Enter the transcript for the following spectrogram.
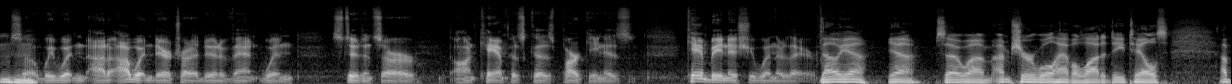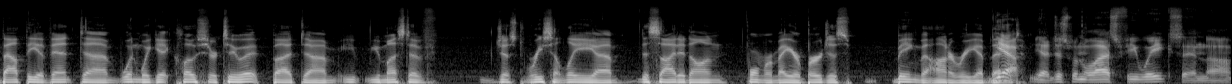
Mm-hmm. So we wouldn't, I, I wouldn't dare try to do an event when students are on campus because parking is can be an issue when they're there. Oh yeah, yeah. So um, I'm sure we'll have a lot of details about the event uh, when we get closer to it. But um, you, you must have just recently uh, decided on former Mayor Burgess being the honoree of that. Yeah, yeah, just in the last few weeks, and uh,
